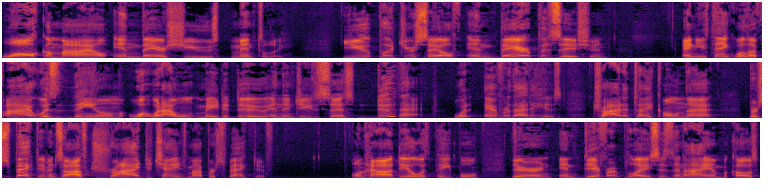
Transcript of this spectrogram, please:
walk a mile in their shoes mentally. You put yourself in their position and you think, well, if I was them, what would I want me to do? And then Jesus says, do that, whatever that is. Try to take on that perspective. And so I've tried to change my perspective on how I deal with people that are in, in, different places than I am because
